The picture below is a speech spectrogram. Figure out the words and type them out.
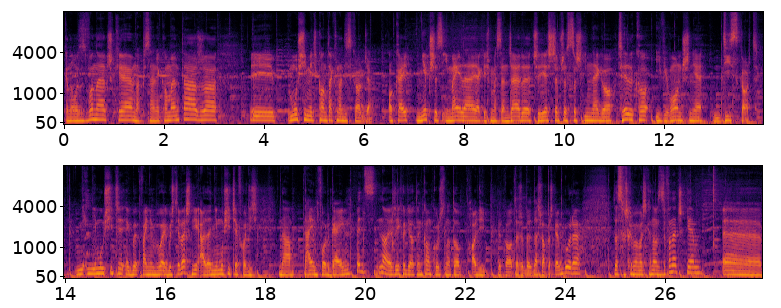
kanału z dzwoneczkiem, napisanie komentarza i musi mieć kontakt na Discordzie. Ok? Nie przez e-maile, jakieś messengery, czy jeszcze przez coś innego, tylko i wyłącznie Discord. Nie, nie musicie, jakby fajnie by było, jakbyście weszli, ale nie musicie wchodzić na Time for Game, więc no, jeżeli chodzi o ten konkurs, no to chodzi tylko o to, żeby dać łapeczkę w górę, zasubskrybować kanał z dzwoneczkiem, eee,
